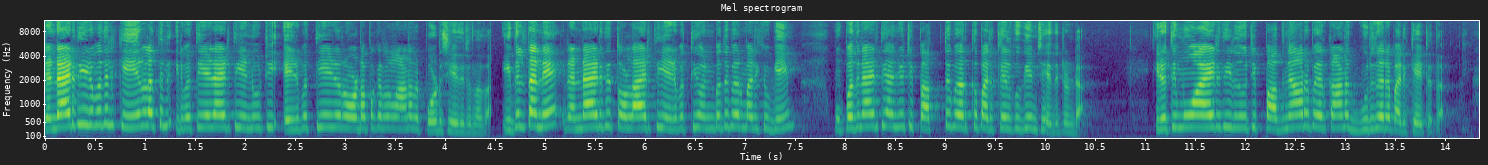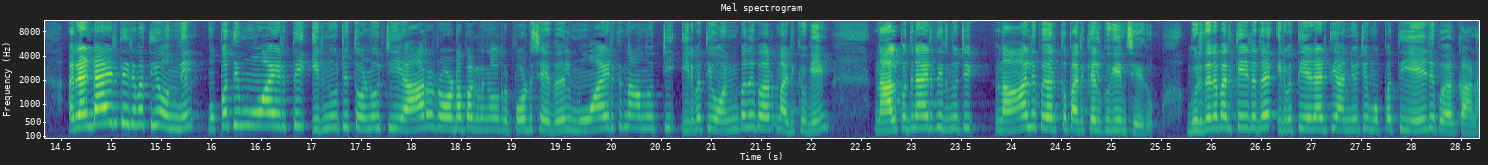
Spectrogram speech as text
രണ്ടായിരത്തി ഇരുപതിൽ കേരളത്തിൽ ഇരുപത്തിയേഴായിരത്തി എണ്ണൂറ്റി എഴുപത്തിയേഴ് റോഡ് അപകടങ്ങളാണ് റിപ്പോർട്ട് ചെയ്തിരുന്നത്. ഇതിൽ തന്നെ രണ്ടായിരത്തി തൊള്ളായിരത്തി എഴുപത്തി ഒൻപത് പേർ മരിക്കുകയും മുപ്പതിനായിരത്തി അഞ്ഞൂറ്റി പത്ത് പേർക്ക് പരിക്കേൽക്കുകയും ചെയ്തിട്ടുണ്ട്. ഇരുപത്തി മൂവായിരത്തി ഇരുന്നൂറ്റി പതിനാറ് പേർക്കാണ് ഗുരുതര പരിക്കേറ്റത്. രണ്ടായിരത്തി ഇരുപത്തി ഒന്നിൽ മുപ്പത്തി മൂവായിരത്തി ഇരുന്നൂറ്റി തൊണ്ണൂറ്റി ആറ് റോഡ് അപകടങ്ങൾ റിപ്പോർട്ട് ചെയ്തതിൽ മൂവായിരത്തി നാനൂറ്റി ഇരുപത്തി ഒൻപത് പേർ മരിക്കുകയും നാൽപ്പതിനായിരത്തി ഇരുന്നൂറ്റി നാല് പേർക്ക് പരിക്കേൽക്കുകയും ചെയ്തു. ഗുരുതര പരിക്കേറ്റത് ഇരുപത്തിയേഴായിരത്തി അഞ്ഞൂറ്റി മുപ്പത്തി ഏഴ് പേർക്കാണ്.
